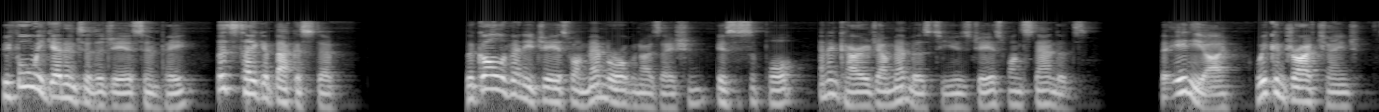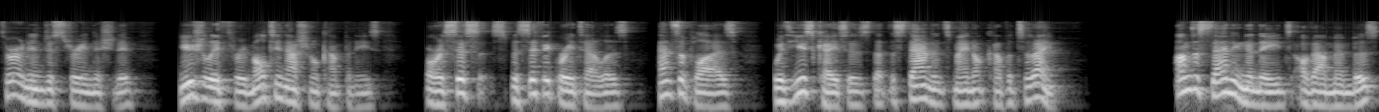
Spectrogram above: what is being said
Before we get into the GSMP, let's take it back a step. The goal of any GS1 member organisation is to support and encourage our members to use GS1 standards. For EDI, we can drive change through an industry initiative, usually through multinational companies, or assist specific retailers and suppliers with use cases that the standards may not cover today. Understanding the needs of our members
